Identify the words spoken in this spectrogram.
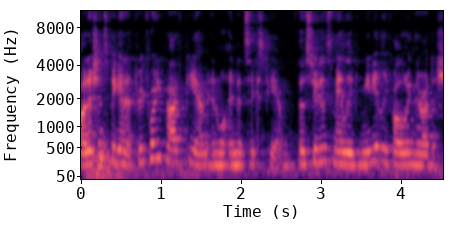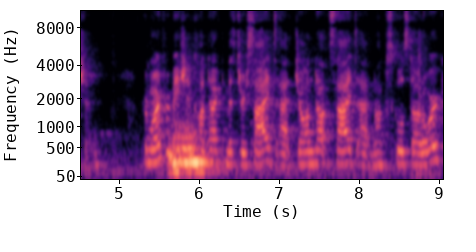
Auditions begin at 3.45 p.m. and will end at 6 p.m. though students may leave immediately following their audition. For more information, contact Mr. Sides at john.sides at knoxschools.org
